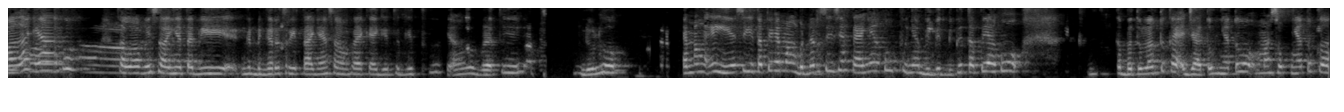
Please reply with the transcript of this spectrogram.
Makanya aku kalau misalnya tadi ngedenger ceritanya sampai kayak gitu-gitu ya aku berarti dulu emang iya sih tapi emang bener sih sih kayaknya aku punya bibit-bibit tapi aku kebetulan tuh kayak jatuhnya tuh masuknya tuh ke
